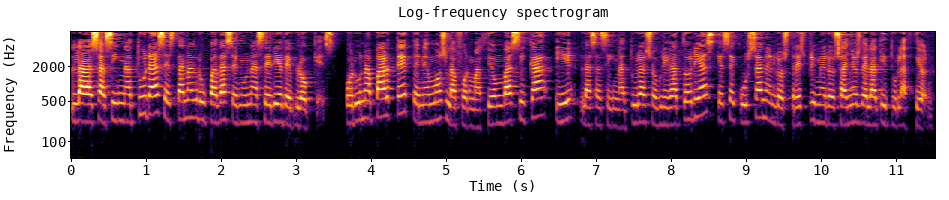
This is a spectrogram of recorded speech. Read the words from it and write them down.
Las asignaturas están agrupadas en una serie de bloques. Por una parte, tenemos la formación básica y las asignaturas obligatorias que se cursan en los tres primeros años de la titulación.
